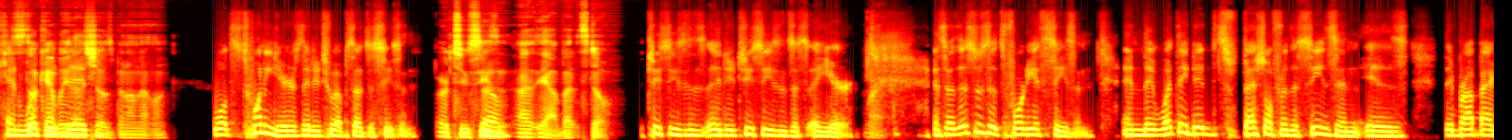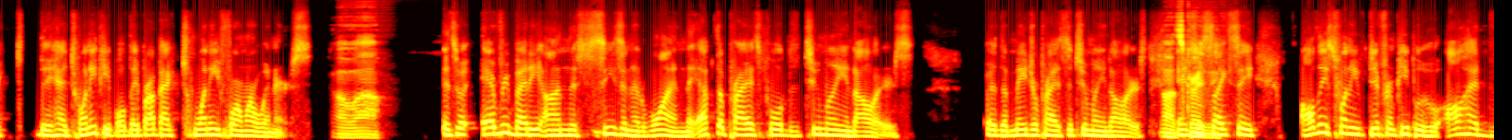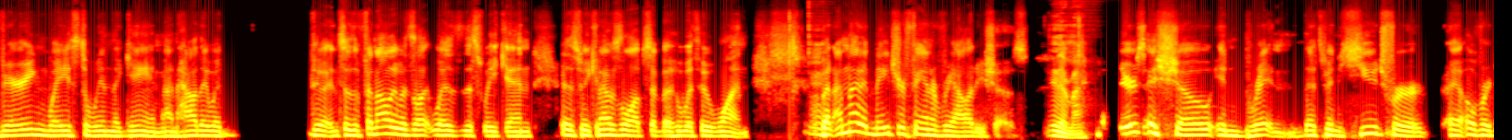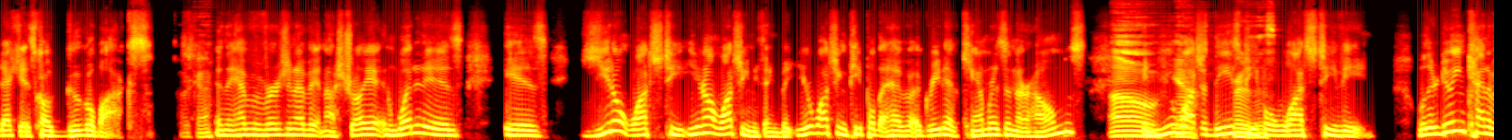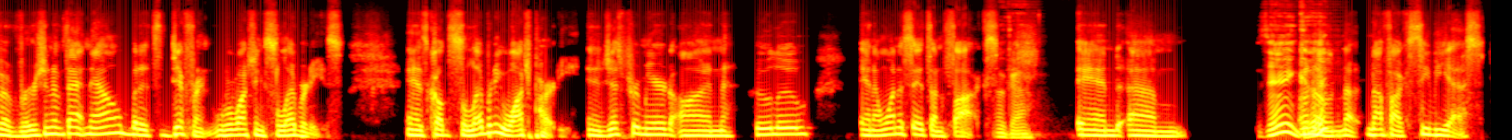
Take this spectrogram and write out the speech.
I And still can't believe that show's been on that long Well, it's 20 years. They do two episodes a season. or two So- seasons. uh, yeah, but still. Two seasons. They do two seasons a- a year. Right. And so this was its 40th season. And they what they did special for the season is they brought back they had 20 people, they brought back 20 former winners. Oh wow. And so everybody on this season had won. They upped the prize pool to two million dollars. Or the major prize to two million dollars. Oh, that's it's crazy. just like see all these 20 different people who all had varying ways to win the game on how they would do it. And so the finale was was this weekend or this week, and I was a little upset but who with who won. Yeah. But I'm not a major fan of reality shows. Neither am I. There's a show in Britain that's been huge for uh, over a decade. It's called Gogglebox, Okay. and they have a version of it in Australia. And what it is is you don't watch t- you're not watching anything, but you're watching people that have agreed to have cameras in their homes, Oh, and you yeah. watch these heard people watch TV. Well, they're doing kind of a version of that now, but it's different. We're watching celebrities, and it's called Celebrity Watch Party, and it just premiered on Hulu, and I want to say it's on Fox. Okay. And um, Is it any oh good? no, not, not Fox, CBS.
